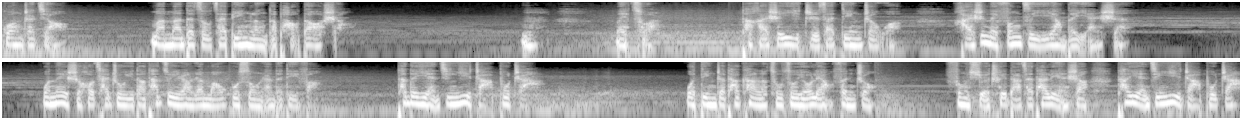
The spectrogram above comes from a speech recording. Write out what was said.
光着脚，慢慢的走在冰冷的跑道上。嗯，没错，他还是一直在盯着我，还是那疯子一样的眼神。我那时候才注意到他最让人毛骨悚然的地方，他的眼睛一眨不眨。我盯着他看了足足有两分钟，风雪吹打在他脸上，他眼睛一眨不眨，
